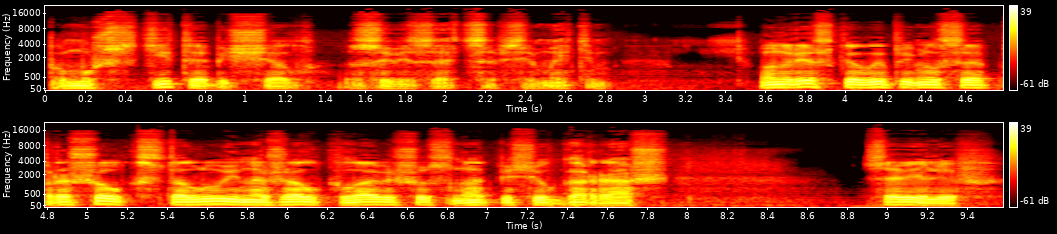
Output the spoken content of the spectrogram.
По-мужски ты обещал завязать со всем этим». Он резко выпрямился, прошел к столу и нажал клавишу с надписью «Гараж». «Савельев,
